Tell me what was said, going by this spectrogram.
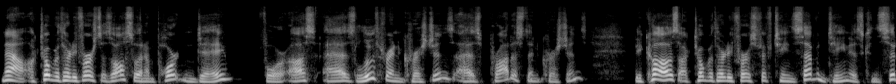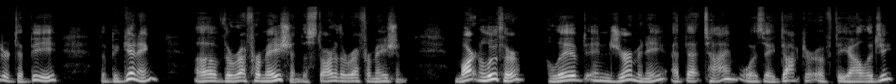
Now, October 31st is also an important day for us as Lutheran Christians, as Protestant Christians, because October 31st, 1517 is considered to be the beginning of the Reformation, the start of the Reformation. Martin Luther lived in Germany at that time, was a doctor of theology,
